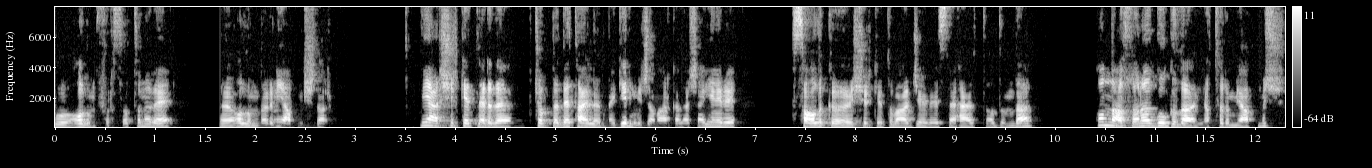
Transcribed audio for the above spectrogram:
bu alım fırsatını ve e, alımlarını yapmışlar. Diğer şirketlere de çok da detaylarına girmeyeceğim arkadaşlar. Yine bir sağlık şirketi var CVS Health adında. Ondan sonra Google'a yatırım yapmış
